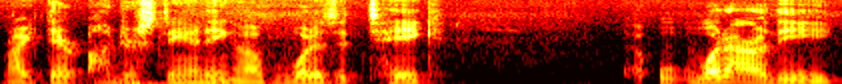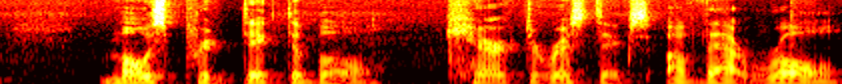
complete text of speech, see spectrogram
right? Their understanding of what does it take what are the most predictable characteristics of that role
